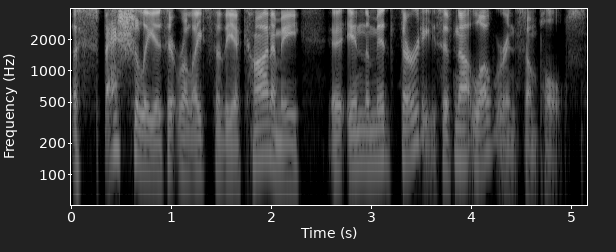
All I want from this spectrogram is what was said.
especially as it relates to the economy in the mid 30s, if not lower in some polls.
